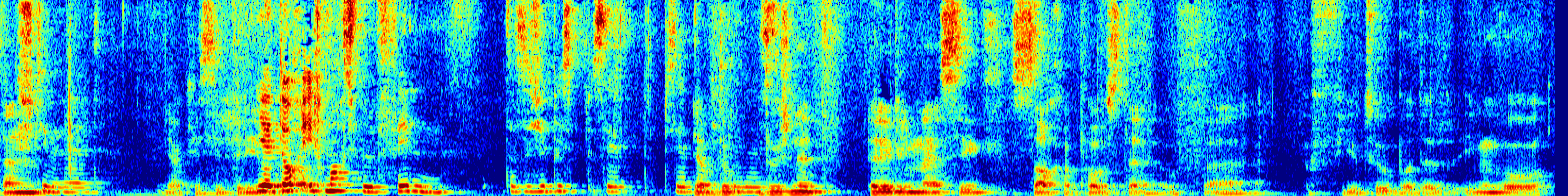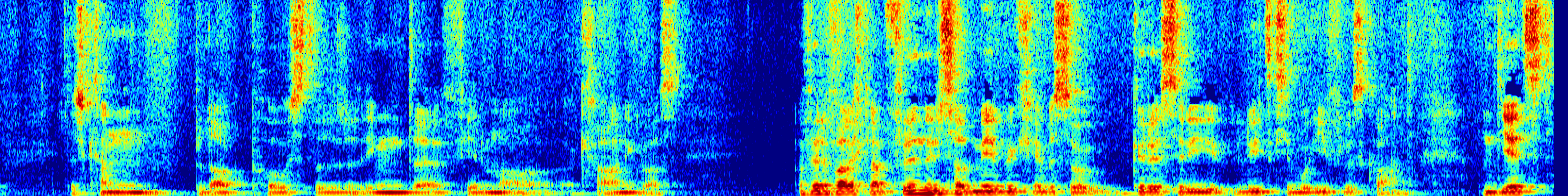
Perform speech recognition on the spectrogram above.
Dann, Stimmt nicht. ja, okay, seit drei Ja, Jahren. doch, ich mache zum Beispiel Film. Das ist etwas sehr, sehr Ja, aber du, du musst nicht regelmäßig Sachen posten auf, äh, auf YouTube oder irgendwo. Das ist kein Blogpost oder irgendeine Firma, keine Ahnung was. Auf jeden Fall, ich glaube, früher war es halt mehr wirklich eben so größere Leute, gewesen, die Einfluss hatten. Und jetzt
